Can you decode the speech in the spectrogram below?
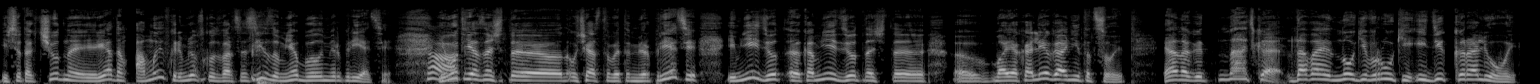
и все так чудно, и рядом. А мы в Кремлевском дворце съезда, у меня было мероприятие. Так. И вот я, значит, э, участвую в этом мероприятии, и мне идет, ко мне идет, значит, моя коллега Анита Цой. И она говорит, Надька, давай ноги в руки, иди к Королевой.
